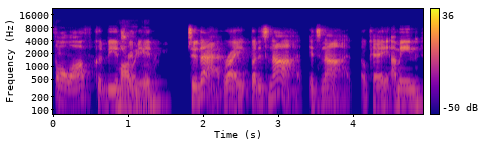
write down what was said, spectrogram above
fall off could be attributed Mulligan. to that, right? But it's not. It's not. Okay. I mean,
